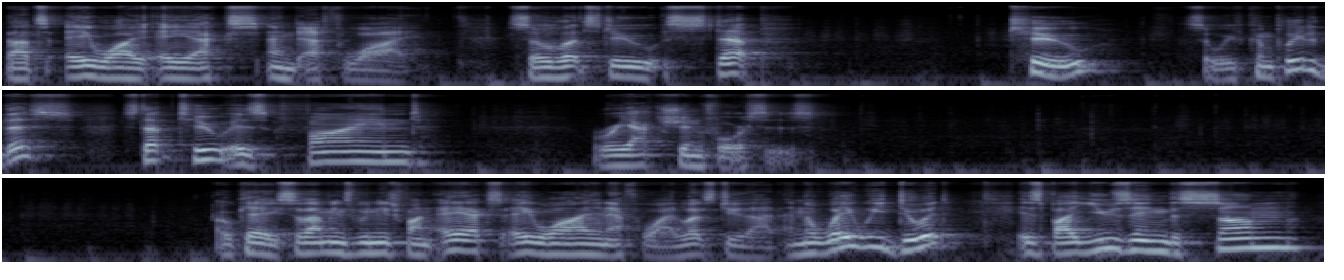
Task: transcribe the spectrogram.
That's AY, AX, and FY. So let's do step two. So we've completed this. Step two is find reaction forces. Okay, so that means we need to find AX, AY, and FY. Let's do that. And the way we do it is by using the sum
